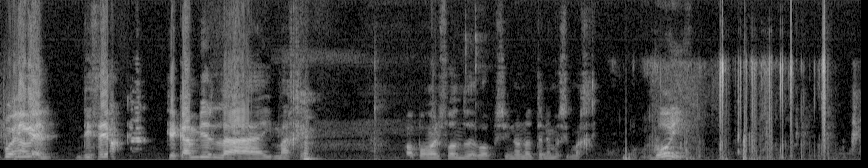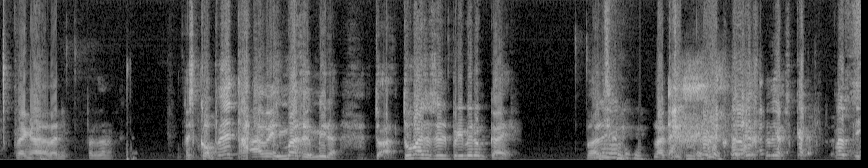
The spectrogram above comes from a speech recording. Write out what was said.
Pues Miguel, dice Oscar que cambies la imagen. O pongo el fondo de Bob, si no, no tenemos imagen. Voy. Venga, Dani, perdona. ¡Escopeta! A ver. Imagen, mira. Tú, tú vas a ser el primero en caer. ¿Vale? La que de Oscar. para ti.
